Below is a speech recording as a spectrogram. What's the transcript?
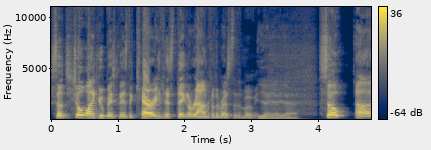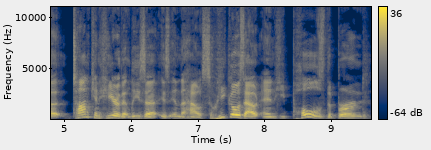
So Joel Wynkoop basically has to carry this thing around for the rest of the movie. yeah, yeah, yeah. So uh, Tom can hear that Lisa is in the house, so he goes out and he pulls the burned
